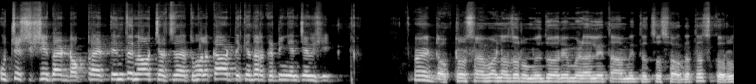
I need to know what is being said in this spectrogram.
उच्च शिक्षित आहेत डॉक्टर आहेत त्यांचं नाव चर्चेत आहे. तुम्हाला काय वाटतं केदार कटिंग यांच्याविषयी? नाही डॉक्टर साहेबांना जर उमेदवारी मिळाली तर आम्ही त्याचं स्वागतच करू.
